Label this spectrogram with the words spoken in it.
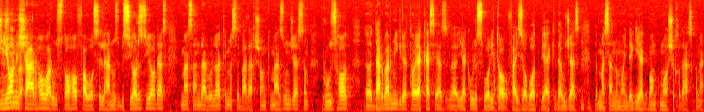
میان شهرها و روستاها فواصل هنوز بسیار زیاد است. مثلا در ولایت مثل بدخشان که من از اونجا هستم روزها دربر می‌گیره تا یک کسی از یک ولسوالی تا فیض آباد بیاید که دوج از مثلا نمایندگی یک بانک ماش خود است کنه.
